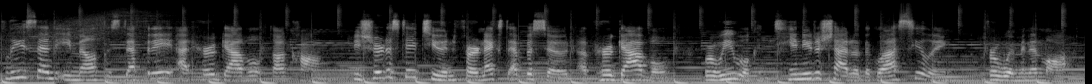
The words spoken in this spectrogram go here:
please send email to stephanie at hergavel.com. Be sure to stay tuned for our next episode of Her Gavel, where we will continue to shatter the glass ceiling for women in law.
